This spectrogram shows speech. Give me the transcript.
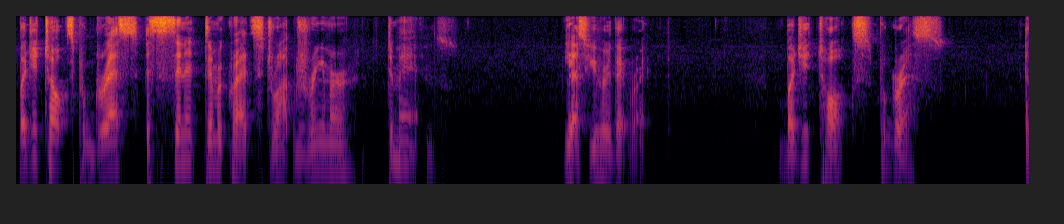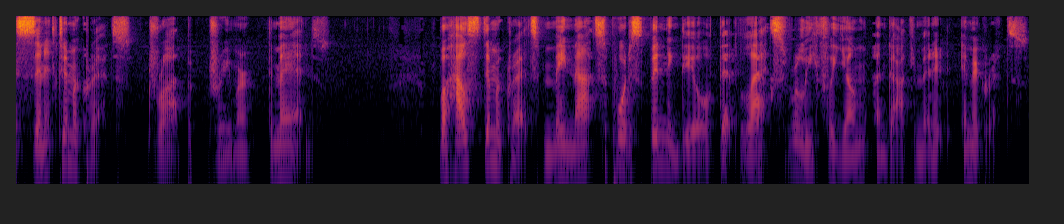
Budget talks progress as Senate Democrats drop Dreamer demands. Yes, you heard that right. Budget talks progress as Senate Democrats drop Dreamer demands. But House Democrats may not support a spending deal that lacks relief for young undocumented immigrants.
